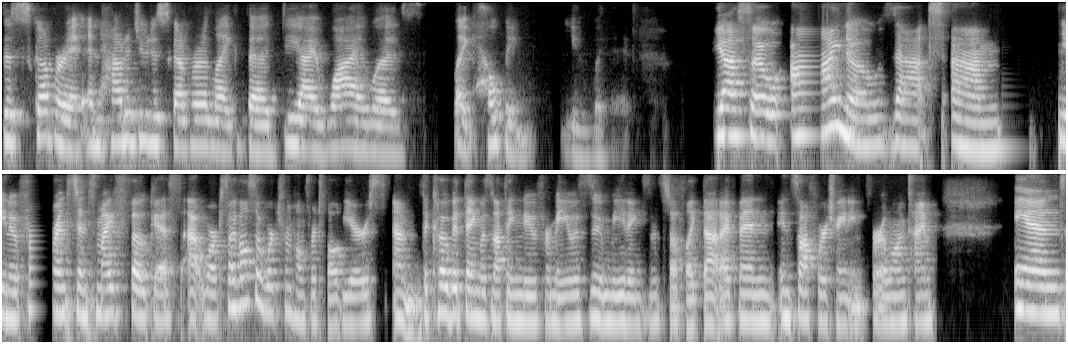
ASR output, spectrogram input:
discover it, and how did you discover like the DIY was like helping you with it? Yeah, so I know that um, you know, for, for instance, my focus at work. So I've also worked from home for 12 years. Um, the COVID thing was nothing new for me. It was Zoom meetings and stuff like that. I've been in software training for a long time. And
